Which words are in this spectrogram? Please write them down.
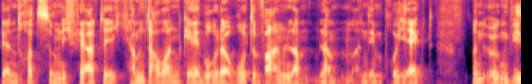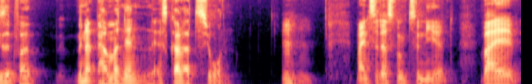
werden trotzdem nicht fertig, haben dauernd gelbe oder rote Warnlampen an dem Projekt und irgendwie sind wir mit einer permanenten Eskalation. Mhm. Meinst du, das funktioniert? Weil,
